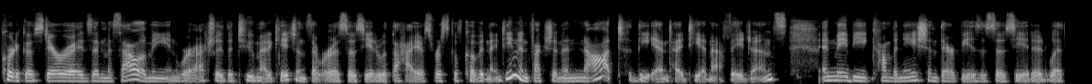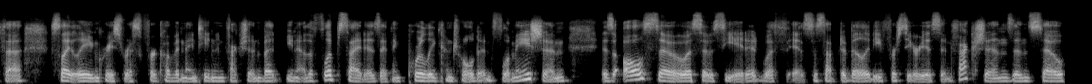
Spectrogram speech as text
corticosteroids and mesalamine were actually the two medications that were associated with the highest risk of COVID 19 infection and not the anti TNF agents. And maybe combination therapy is associated with a slightly increased risk for COVID 19 infection. But, you know, the flip side is I think poorly controlled inflammation is also associated with susceptibility for serious infections. And so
